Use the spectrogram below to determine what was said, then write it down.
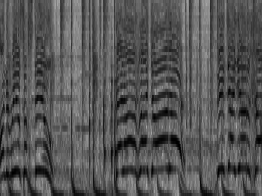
on the wheels of steel. Den Haag, laat je horen. DJ Jurgen.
